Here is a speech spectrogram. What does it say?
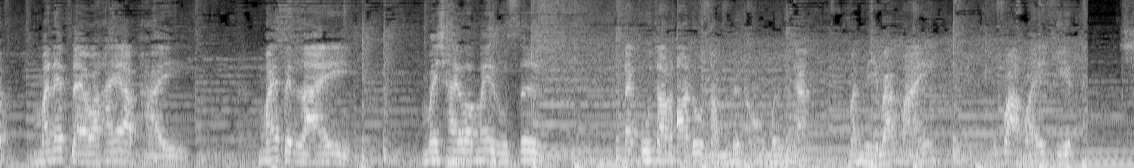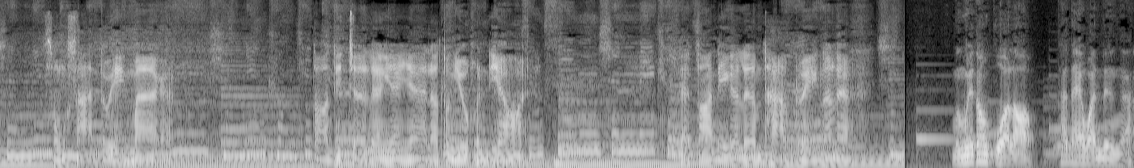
ธไม่ได้แปลว่าให้อภัย ไม่เป็นไร ไม่ใช่ว่าไม่รู้สึก แต่กูจะรอดูสำนึกของมึงอะ มันมีบ้างไหมกูฝากไว้ให้คิด สงสารตัวเองมากอะตอนที่เจอเรื่องแย่ๆแล้วต้องอยู่คนเดียวอะแต่ตอนนี้ก็เริ่มถามตัวเองแล้วแหละ มึงไม่ต้องกลัวหรอก ถ้าในวันหนึ่งอะ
